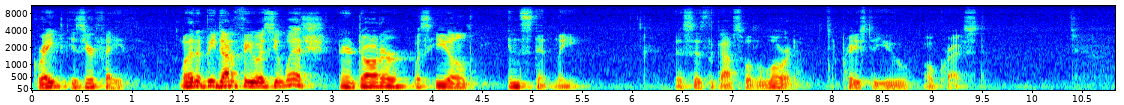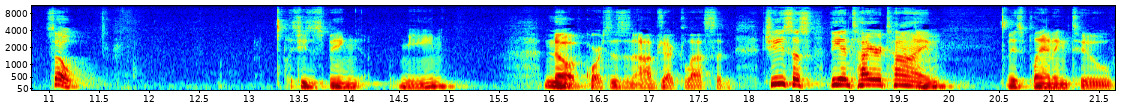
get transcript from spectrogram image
great is your faith. Let it be done for you as you wish. And her daughter was healed instantly. This is the gospel of the Lord. Praise to you, O Christ. So, is Jesus being mean? No, of course, this is an object lesson. Jesus, the entire time, is planning to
